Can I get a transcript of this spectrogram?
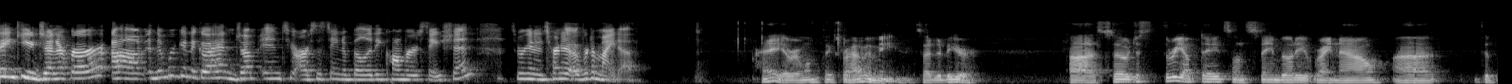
Thank you, Jennifer. Um, and then we're going to go ahead and jump into our sustainability conversation. So we're going to turn it over to Maida. Hey everyone, thanks for having me. Excited to be here. Uh, so just three updates on sustainability right now. Uh, the,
